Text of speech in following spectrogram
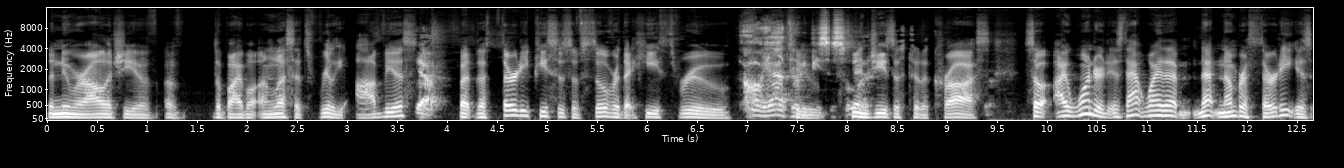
the numerology of of the Bible unless it's really obvious yeah. but the 30 pieces of silver that he threw Oh yeah. 30 to pieces of send silver. Jesus to the cross so I wondered is that why that that number 30 is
